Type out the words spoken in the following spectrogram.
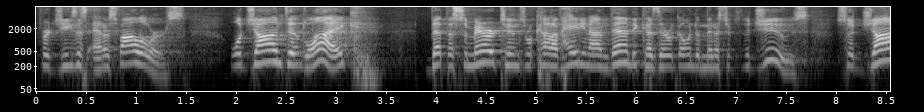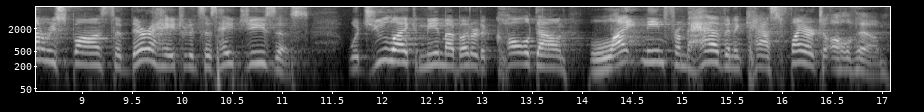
for Jesus and his followers. Well, John didn't like that the Samaritans were kind of hating on them because they were going to minister to the Jews. So, John responds to their hatred and says, Hey, Jesus, would you like me and my brother to call down lightning from heaven and cast fire to all of them?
